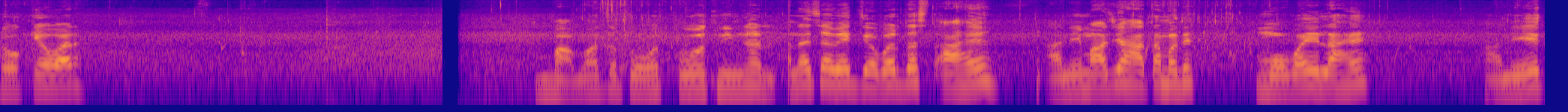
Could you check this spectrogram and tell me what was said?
डोक्यावर बाबाचं पोवत पोवत निघाल. पाण्याचा वेग जबरदस्त आहे आणि माझ्या हातामध्ये मोबाईल आहे आणि एक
